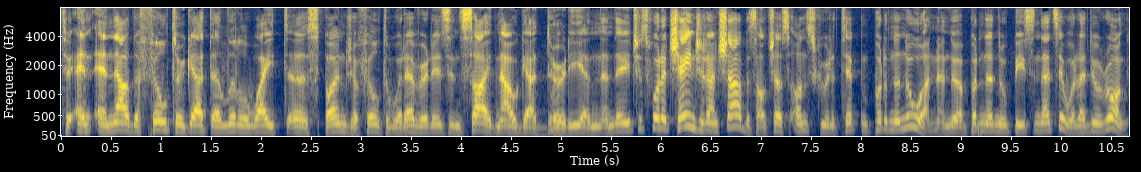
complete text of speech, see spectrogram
To, and, and now the filter got that little white uh, sponge or filter, whatever it is inside, now got dirty, and, and they just want to change it on Shabbos. I'll just unscrew the tip and put in a new one, and uh, put in a new piece, and that's it. What did I do wrong?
